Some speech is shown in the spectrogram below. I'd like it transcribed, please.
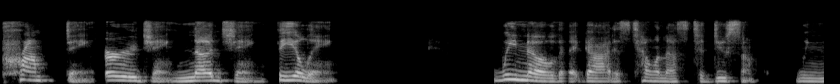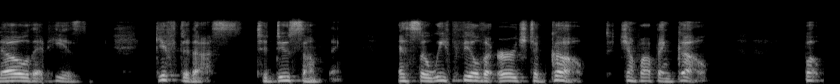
prompting, urging, nudging, feeling. We know that God is telling us to do something. We know that He has gifted us to do something. And so we feel the urge to go, to jump up and go. But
